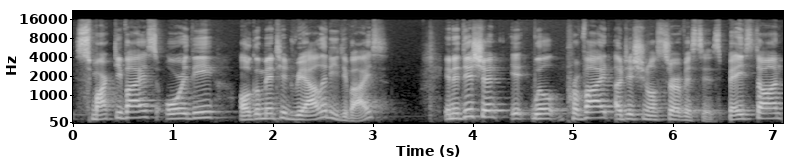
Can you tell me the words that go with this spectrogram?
smart device or the augmented reality device. In addition, it will provide additional services based on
